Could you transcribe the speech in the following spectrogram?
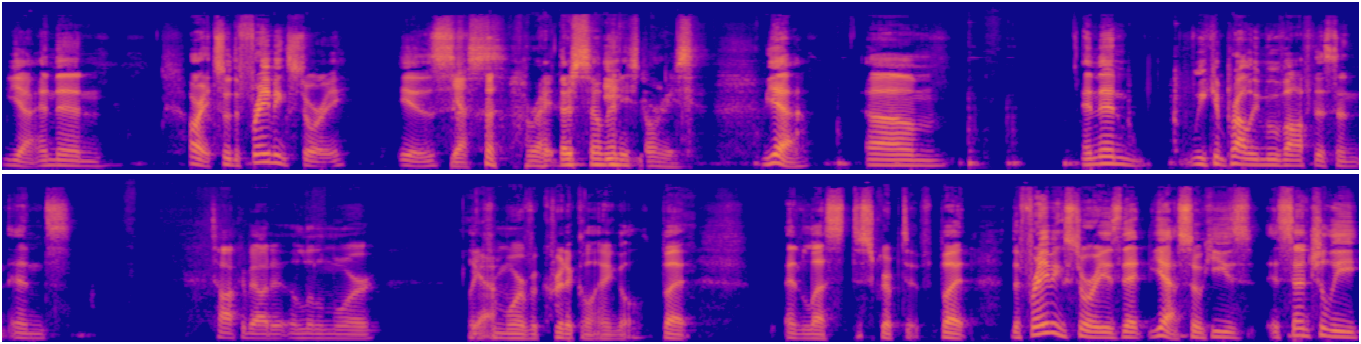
yeah and then all right so the framing story is yes right there's so He- many stories yeah. Um, and then we can probably move off this and and talk about it a little more, like Yeah. from more of a critical angle, but and less descriptive. But the framing story is that yeah, so he's essentially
